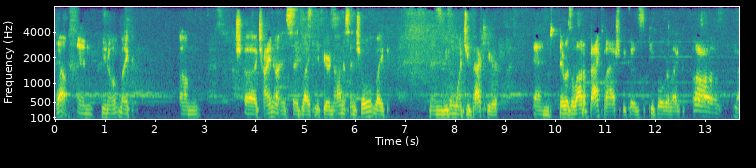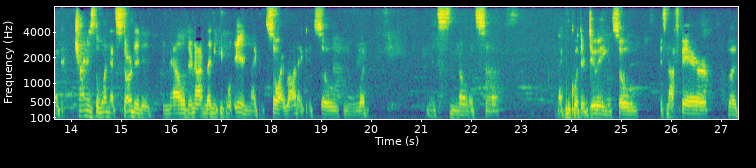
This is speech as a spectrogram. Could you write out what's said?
Yeah. And, you know, like, um, uh, China has said, like, if you're non essential, like, then we don't want you back here. And there was a lot of backlash because people were like, oh, like, China's the one that started it. And now they're not letting people in. Like, it's so ironic. It's so, you know, what it's you know it's uh, like look what they're doing. It's so it's not fair, but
